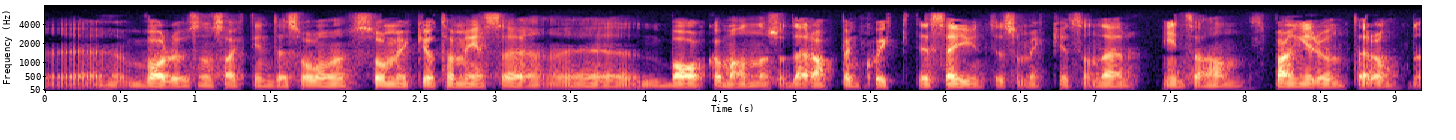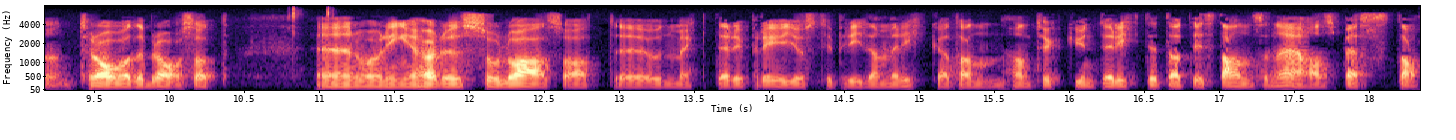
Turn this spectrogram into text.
Eh, var det som sagt inte så, så mycket att ta med sig eh, bakom annars så där appen quick det säger ju inte så mycket. Sån där inte så han sprang runt där och eh, travade bra. Så att det var väl ingen, jag hörde Soloa sa att uh, i pre just till Prix d'Amérique att han, han tycker ju inte riktigt att distansen är hans bästa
